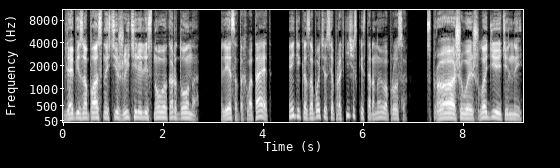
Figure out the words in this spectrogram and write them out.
для безопасности жителей лесного кордона». «Леса-то хватает?» Эдик озаботился практической стороной вопроса. «Спрашиваешь, владетельный!»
